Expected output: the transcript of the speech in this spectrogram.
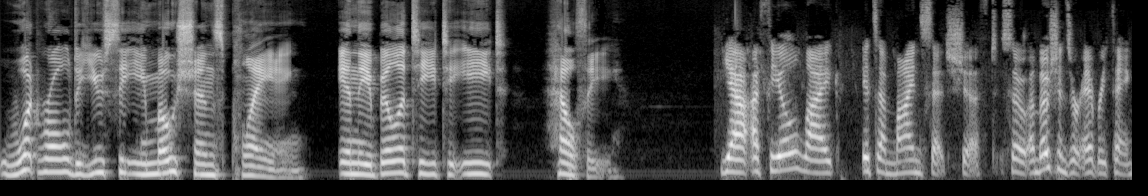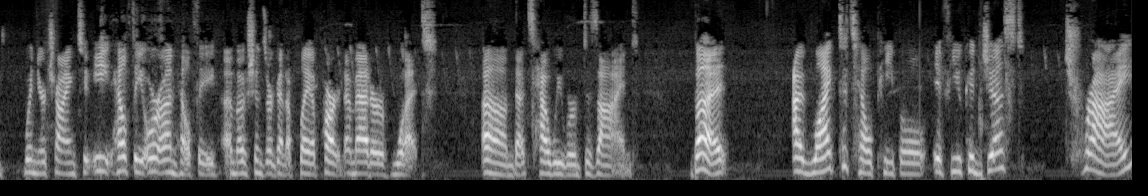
what role do you see emotions playing in the ability to eat healthy? Yeah, I feel like it's a mindset shift. So emotions are everything when you're trying to eat healthy or unhealthy. Emotions are going to play a part no matter what. Um, that's how we were designed. But I'd like to tell people if you could just try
